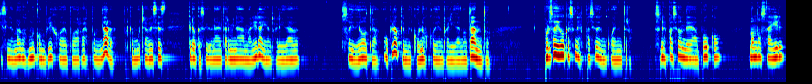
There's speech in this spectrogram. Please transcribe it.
y sin embargo es muy complejo de poder responder, porque muchas veces creo que soy de una determinada manera y en realidad soy de otra, o creo que me conozco y en realidad no tanto. Por eso digo que es un espacio de encuentro, es un espacio donde de a poco vamos a ir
